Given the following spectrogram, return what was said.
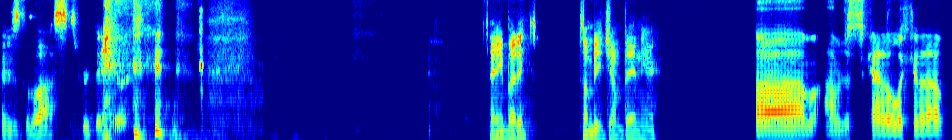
Who's the Boss? It's ridiculous. Anybody? Somebody jump in here. um, I'm just kind of looking up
